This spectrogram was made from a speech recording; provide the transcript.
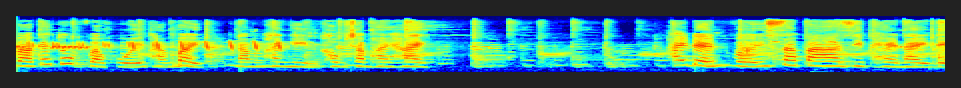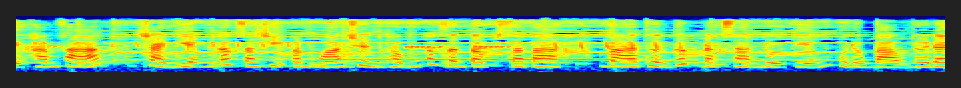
và kết thúc vào cuối tháng 7 năm 2022. Hãy đến với Sapa dịp hè này để khám phá, trải nghiệm các giá trị văn hóa truyền thống các dân tộc Sapa và thưởng thức đặc sản nổi tiếng của đồng bào nơi đây.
